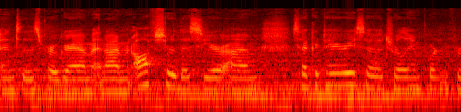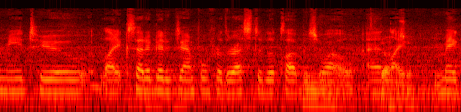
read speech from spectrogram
into this program, and I'm an officer this year. I'm secretary, so it's really important for me to like set a good example for the rest of the club as well, and like make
